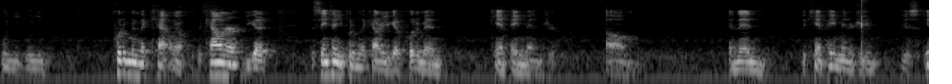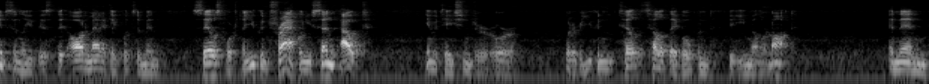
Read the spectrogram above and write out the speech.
when you when you put them in the count, you know, the counter, you got to the same time you put them in the counter, you got to put them in Campaign Manager, um, and then the Campaign Manager just instantly this automatically puts them in Salesforce. Now you can track when you send out invitations or, or whatever. You can tell tell if they've opened the email or not, and then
